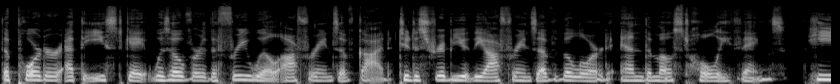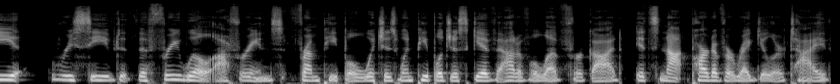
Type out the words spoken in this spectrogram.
the porter at the east gate, was over the freewill offerings of God to distribute the offerings of the Lord and the most holy things. He received the free will offerings from people, which is when people just give out of a love for God. It's not part of a regular tithe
